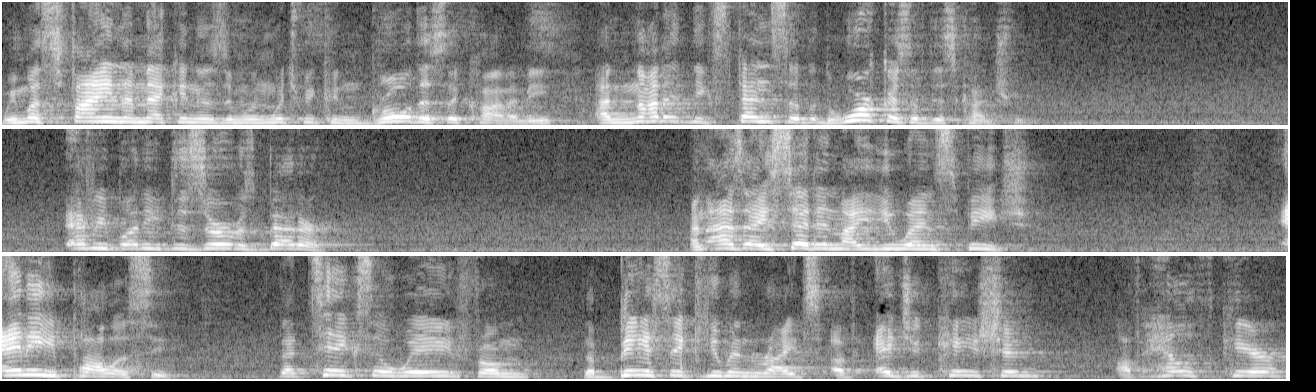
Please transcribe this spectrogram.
We must find a mechanism in which we can grow this economy and not at the expense of the workers of this country. Everybody deserves better. And as I said in my UN speech, any policy that takes away from the basic human rights of education, of health care,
